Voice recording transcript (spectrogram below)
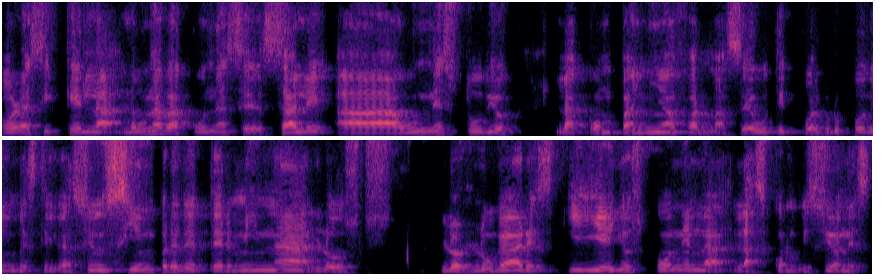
ahora sí que la, una vacuna se sale a un estudio, la compañía farmacéutica o el grupo de investigación siempre determina los, los lugares y ellos ponen la, las condiciones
